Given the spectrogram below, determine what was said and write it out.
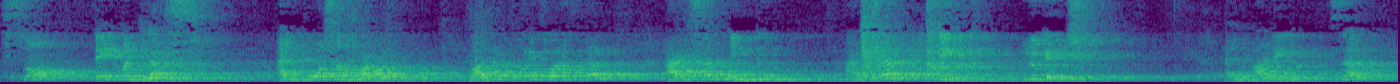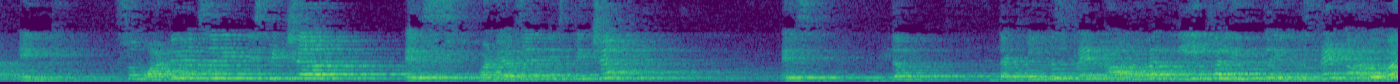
So, take one glass and pour some water. Water pouring for after, add some ink. Add some ink. Look at. I am adding some ink. So, what do you observe in this picture? Is. What do you observe in this picture? Is. The that ink spread all over equally. The ink spread all over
